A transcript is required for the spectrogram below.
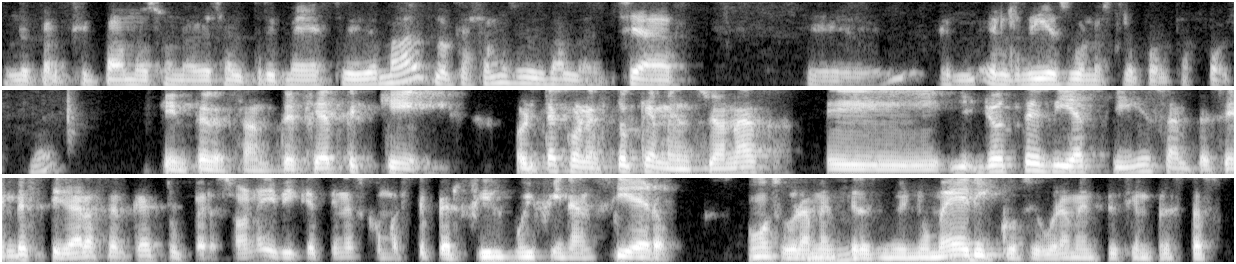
donde participamos una vez al trimestre y demás, lo que hacemos es balancear eh, el, el, riesgo en nuestro portafolio. ¿no? Qué interesante. Fíjate que ahorita con esto que mencionas, eh, yo te vi a ti, o sea, empecé a investigar acerca de tu persona y vi que tienes como este perfil muy financiero. ¿no? Seguramente uh -huh. eres muy numérico, seguramente siempre estás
